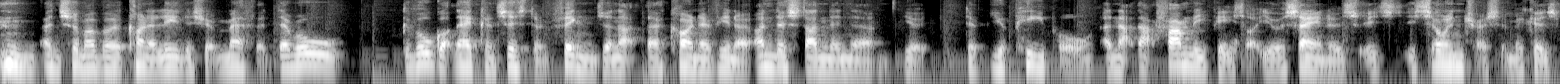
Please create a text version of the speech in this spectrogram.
and some other kind of leadership method they're all they've all got their consistent things and that they're kind of you know understanding the your, the, your people and that that family piece like you were saying is is, is so interesting because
